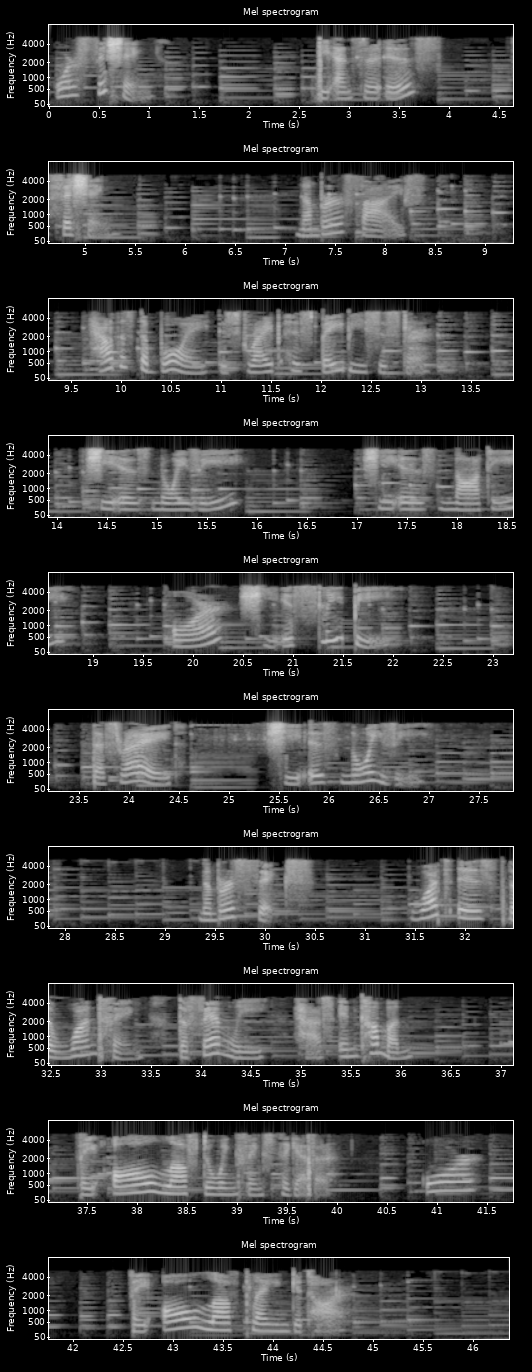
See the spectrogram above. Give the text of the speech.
or fishing? The answer is fishing. Number 5. How does the boy describe his baby sister? She is noisy, she is naughty, or she is sleepy. That's right, she is noisy. Number 6. What is the one thing the family has in common? They all love doing things together. Or they all love playing guitar.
